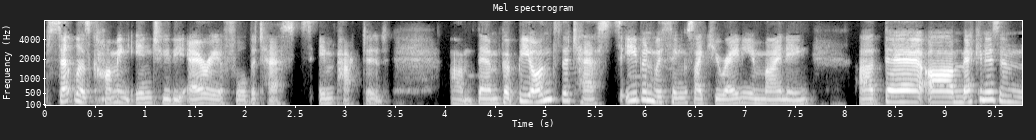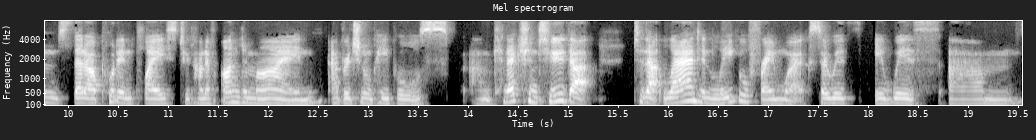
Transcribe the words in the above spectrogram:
settlers coming into the area for the tests impacted um, them. But beyond the tests, even with things like uranium mining, uh, there are mechanisms that are put in place to kind of undermine Aboriginal people's um, connection to that to that land in legal framework. So with with um,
